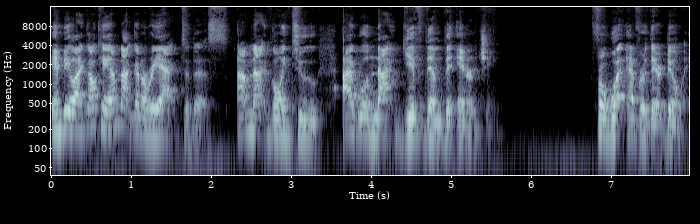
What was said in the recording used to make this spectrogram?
and be like, okay, I'm not going to react to this. I'm not going to, I will not give them the energy for whatever they're doing,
